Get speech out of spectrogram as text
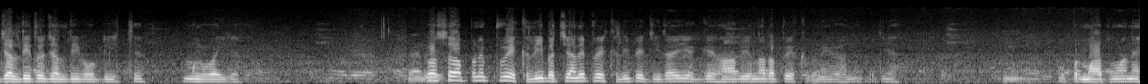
ਜਲਦੀ ਤੋਂ ਜਲਦੀ ਬੋਡੀ ਇੱਥੇ ਮੰਗਵਾਈ ਜਾਵੇ। ਬਸ ਆਪਣੇ ਭਵਿੱਖ ਲਈ ਬੱਚਿਆਂ ਦੇ ਭਵਿੱਖ ਲਈ ਭੇਜੀਦਾ ਜੀ ਅੱਗੇ ਹਾਂ ਵੀ ਉਹਨਾਂ ਦਾ ਭਵਿੱਖ ਬਣੇਗਾ ਹਨਾ ਵਧੀਆ। ਉਹ ਪ੍ਰਮਾਤਮਾ ਨੇ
